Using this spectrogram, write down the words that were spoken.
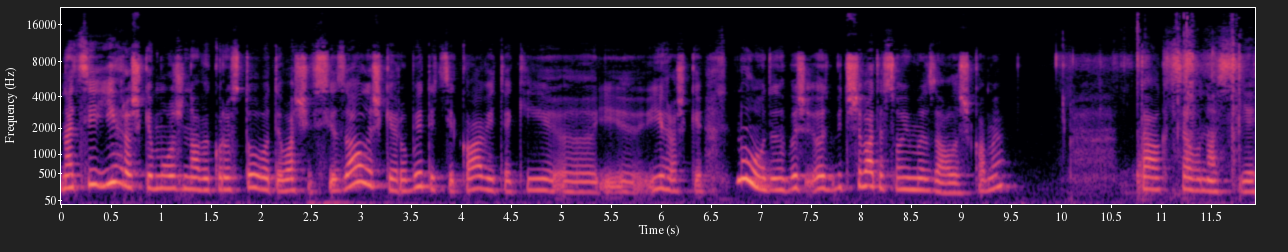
На ці іграшки можна використовувати ваші всі залишки, робити цікаві такі е, іграшки. Ну, відшивати своїми залишками. Так, це у нас є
